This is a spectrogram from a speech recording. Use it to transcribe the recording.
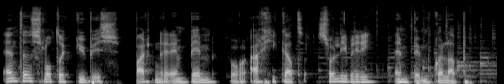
En tenslotte Cubus, partner in PIM voor Archicad, Solibri en PIMCollab.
